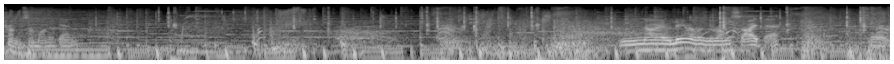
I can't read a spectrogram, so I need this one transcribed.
trump someone again. No, Luma was the wrong side there. So.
